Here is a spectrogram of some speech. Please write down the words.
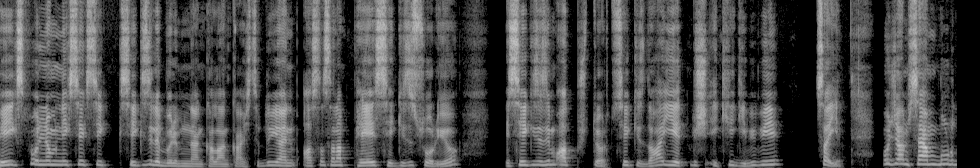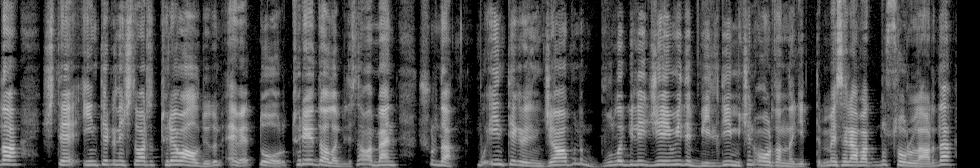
Px polinomun x eksi 8 ile bölümünden kalan kaçtır. Yani aslında sana P8'i soruyor. E 8 yazayım 64. 8 daha 72 gibi bir sayı. Hocam sen burada işte integralin işte varsa türev al diyordun. Evet doğru. Türev de alabilirsin ama ben şurada bu integralin cevabını bulabileceğimi de bildiğim için oradan da gittim. Mesela bak bu sorularda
